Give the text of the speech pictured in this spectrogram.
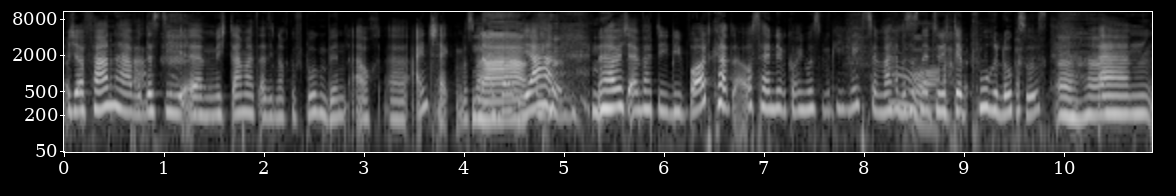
ich erfahren habe, dass die äh, mich damals, als ich noch geflogen bin, auch äh, einchecken. Das war Na. einfach, ja, dann habe ich einfach die, die Bordkarte aufs Handy bekommen. Ich muss wirklich nichts mehr machen. Das ist natürlich der pure Luxus. Ähm,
